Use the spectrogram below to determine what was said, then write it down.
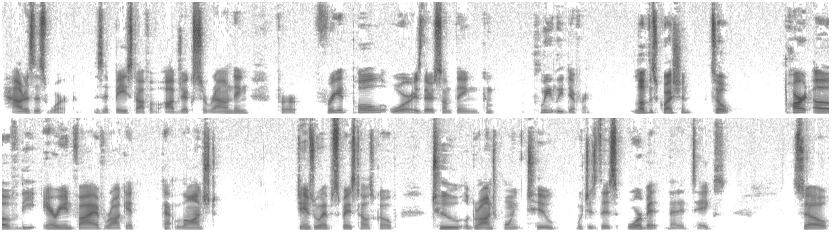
How does this work? Is it based off of objects surrounding for frigate pull, or is there something completely different? Love this question. So, part of the Ariane 5 rocket that launched James Webb Space Telescope to Lagrange point 2, which is this orbit that it takes. So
